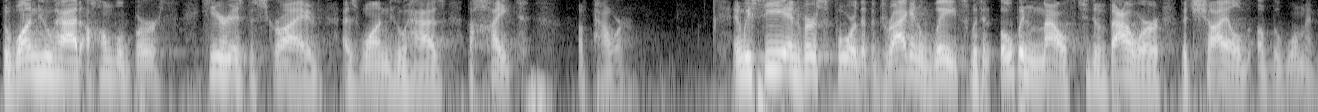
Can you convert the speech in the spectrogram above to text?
the one who had a humble birth. Here is described as one who has the height of power. And we see in verse 4 that the dragon waits with an open mouth to devour the child of the woman.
